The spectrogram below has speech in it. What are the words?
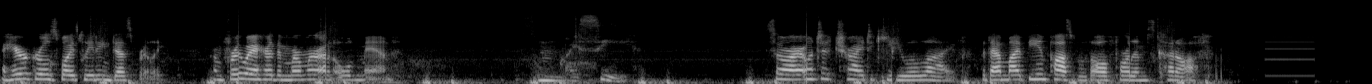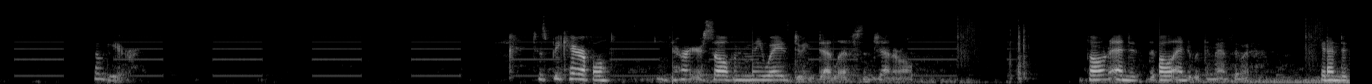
I hear a girl's voice pleading desperately. From further away I heard the murmur of an old man. Hmm, I see. Sorry, I want to try to keep you alive, but that might be impossible with all four limbs cut off. Oh dear. Just be careful. You can hurt yourself in many ways doing deadlifts in general. Phone ended. The call ended with the man's saying, It ended.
